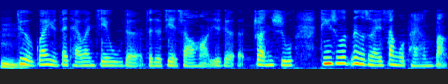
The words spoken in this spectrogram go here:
嗯，就有关于在台湾街屋的这个介绍哈，一个专书。听说那个时候还上过排行榜，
